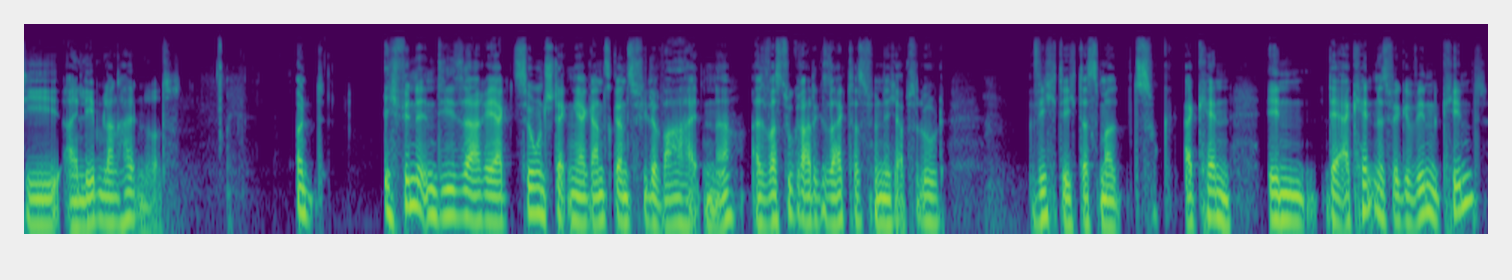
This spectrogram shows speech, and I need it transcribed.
die ein Leben lang halten wird. Und ich finde, in dieser Reaktion stecken ja ganz, ganz viele Wahrheiten. Ne? Also was du gerade gesagt hast, finde ich absolut wichtig, das mal zu erkennen. In der Erkenntnis, wir gewinnen Kind,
